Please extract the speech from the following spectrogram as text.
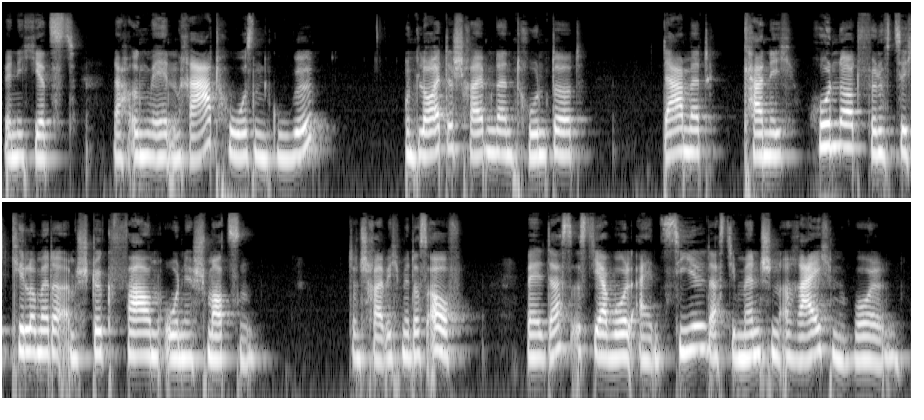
Wenn ich jetzt nach irgendwelchen Radhosen google und Leute schreiben dann drunter, damit kann ich 150 Kilometer am Stück fahren ohne Schmerzen. Dann schreibe ich mir das auf. Weil das ist ja wohl ein Ziel, das die Menschen erreichen wollen.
